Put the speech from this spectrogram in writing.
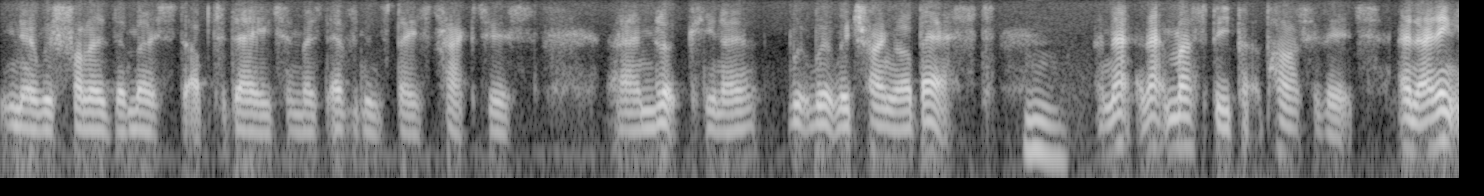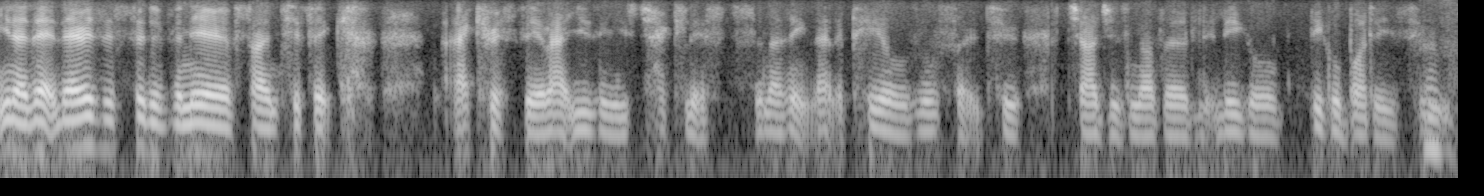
you know, we've followed the most up to date and most evidence based practice, and look, you know, we're, we're trying our best. Mm. And that that must be part of it. And I think you know there there is this sort of veneer of scientific accuracy about using these checklists, and I think that appeals also to judges and other legal legal bodies. Of,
